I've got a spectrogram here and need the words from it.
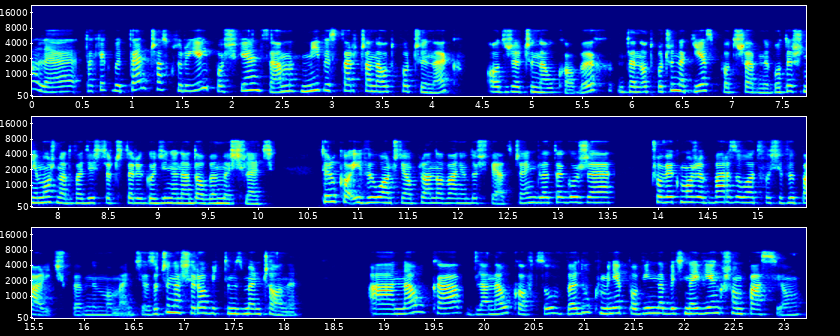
ale tak jakby ten czas, który jej poświęcam, mi wystarcza na odpoczynek od rzeczy naukowych. Ten odpoczynek jest potrzebny, bo też nie można 24 godziny na dobę myśleć tylko i wyłącznie o planowaniu doświadczeń, dlatego że człowiek może bardzo łatwo się wypalić w pewnym momencie. Zaczyna się robić tym zmęczony. A nauka dla naukowców według mnie powinna być największą pasją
